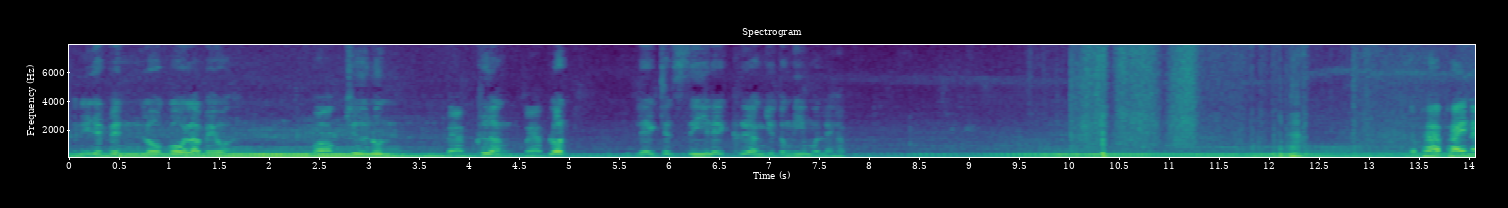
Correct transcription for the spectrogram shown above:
อันนี้จะเป็นโลโก้ลาเบล บอกชื่อรุ่นแบบเครื่องแบบรถ เลขเชัดซีเลขเครื่องอยู่ตรงนี้หมดเลยครับสภาพภายใน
